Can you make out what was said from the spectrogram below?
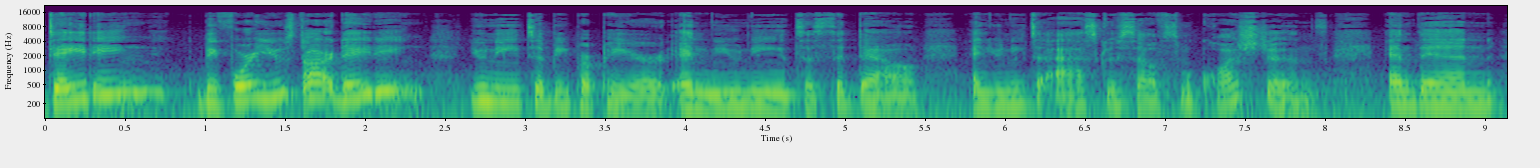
dating, before you start dating, you need to be prepared and you need to sit down and you need to ask yourself some questions and then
